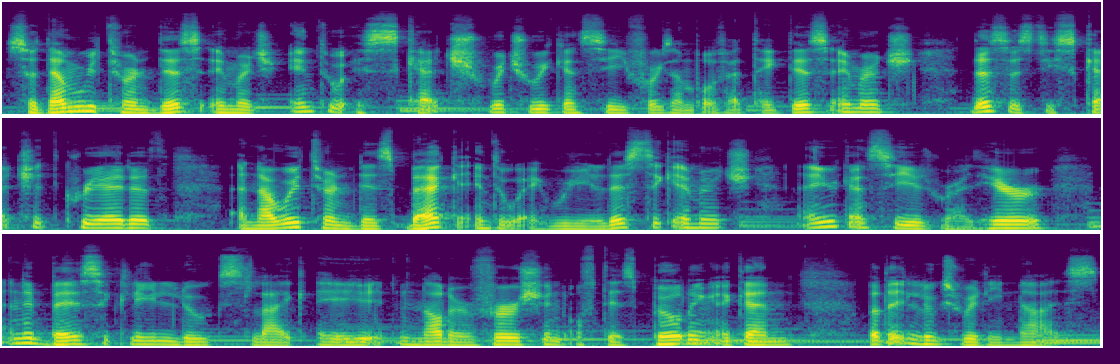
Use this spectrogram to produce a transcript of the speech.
So then we turn this image into a sketch, which we can see, for example, if I take this image, this is the sketch it created. And now we turn this back into a realistic image and you can see it right here. And it basically looks like a, another version of this building again, but it looks really nice.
